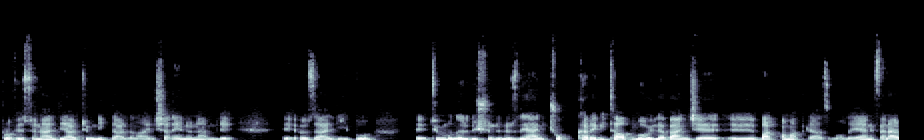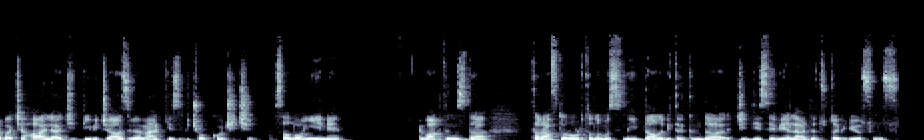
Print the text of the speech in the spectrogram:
profesyonel diğer tüm liglerden ayrışan en önemli e, özelliği bu. E, tüm bunları düşündüğünüzde yani çok kara bir tabloyla bence e, bakmamak lazım olaya. Yani Fenerbahçe hala ciddi bir cazibe merkezi birçok koç için. Salon yeni. Baktığınızda taraftar ortalamasını iddialı bir takımda ciddi seviyelerde tutabiliyorsunuz.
